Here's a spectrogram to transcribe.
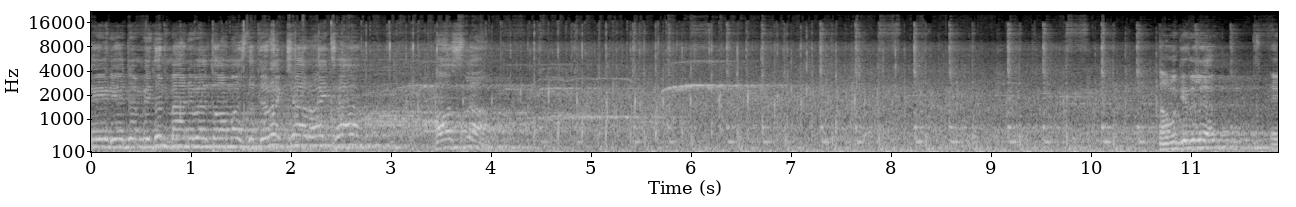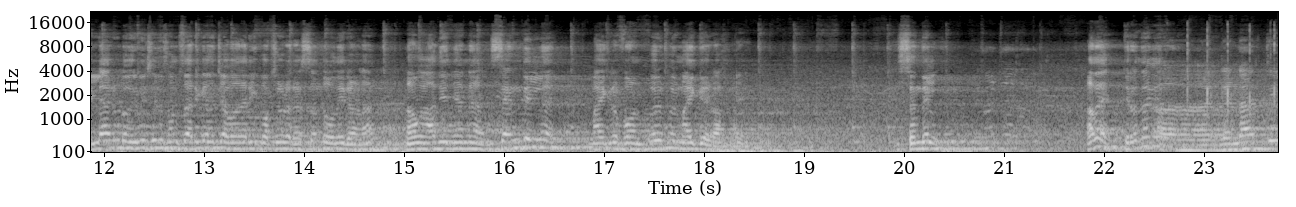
കൈയടിയേറ്റം Mithun Manuel Thomas the director writer Ozler. നമുക്കിതിൽ എല്ലാവരും കൂടെ ഒരുമിച്ച് സംസാരിക്കുക എന്ന് വെച്ചാൽ വളരെ കുറച്ചുകൂടെ രസം തോന്നിയിട്ടാണ് നമുക്ക് ആദ്യം ഞാൻ സെന്തിലിന് മൈക്രോഫോൺ ഒരു മൈക്ക് തരാം സെന്തിൽ. അതെ രണ്ടായിരത്തി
